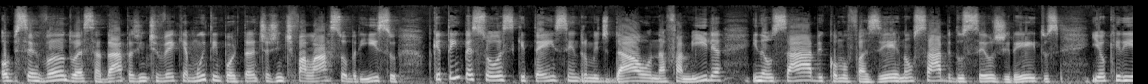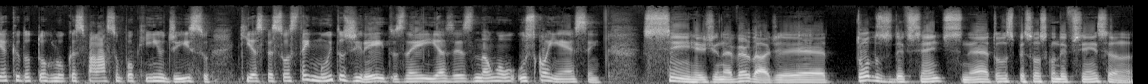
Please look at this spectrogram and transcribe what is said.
observando essa data, a gente vê que é muito importante a gente falar sobre isso, porque tem pessoas que têm síndrome de Down na família e não sabe como fazer, não sabe dos seus direitos, e eu queria queria que o doutor Lucas falasse um pouquinho disso, que as pessoas têm muitos direitos, né? E às vezes não os conhecem. Sim, Regina, é verdade. É, todos os deficientes, né, todas as pessoas com deficiência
